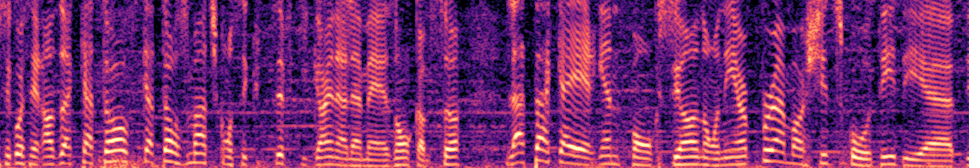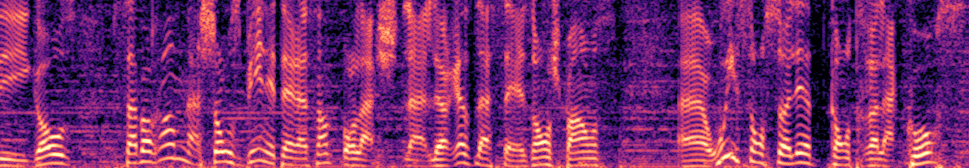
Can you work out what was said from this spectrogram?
C'est quoi? C'est rendu à 14, 14 matchs consécutifs qui gagnent à la maison comme ça. L'attaque aérienne fonctionne. On est un peu amoché du côté des, euh, des Eagles. Ça va rendre la chose bien intéressante pour le reste de la saison, je pense. Euh, oui, ils sont solides contre la course,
